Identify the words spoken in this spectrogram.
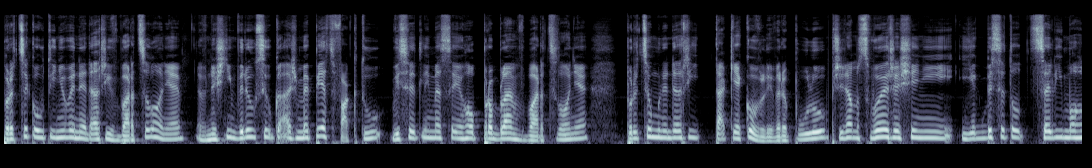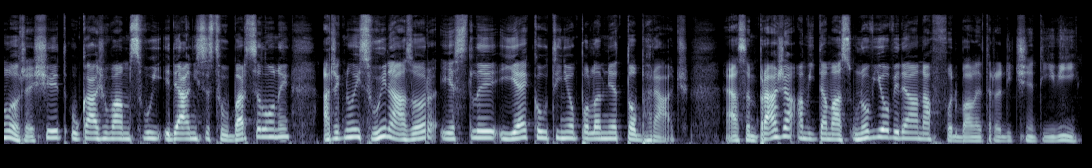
Proč se Coutinhovi nedaří v Barceloně? V dnešním videu si ukážeme pět faktů, vysvětlíme si jeho problém v Barceloně, proč se mu nedaří tak jako v Liverpoolu, přidám svoje řešení, jak by se to celý mohlo řešit, ukážu vám svůj ideální sestavu Barcelony a řeknu i svůj názor, jestli je Coutinho podle mě top hráč. Já jsem Práža a vítám vás u nového videa na Fotbale Tradičně TV.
